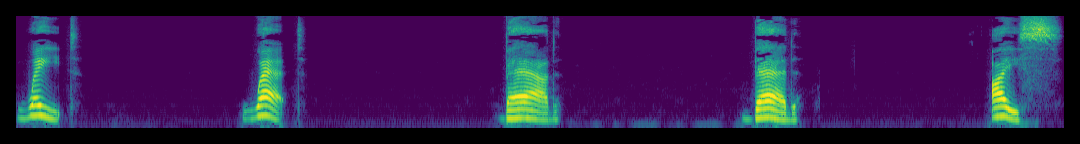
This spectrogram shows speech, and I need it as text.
wait, wet, bad, bed, ice,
